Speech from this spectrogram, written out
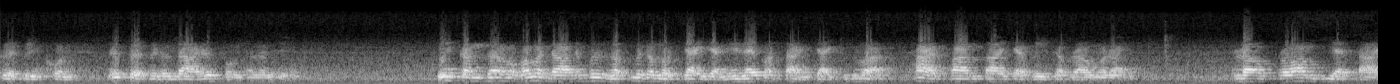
เกิดเป็นคนหรือเกิดเป็นดวงดาหรือผมเท่านั้นเองนี่กำลังของบรรดาท่านผู้สัตว์ไม่กำหนดใจอย่างนี้แล้วก็ตั้งใจคิดว่าถ้าความตายจะมีกับเราเมื่อไรเราพร้อมที่จะตาย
